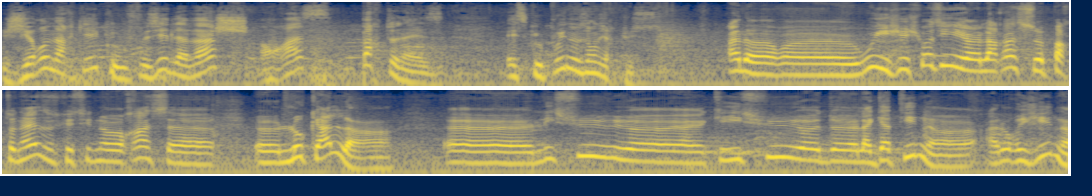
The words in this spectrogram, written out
j'ai remarqué que vous faisiez de la vache en race partenaise. Est-ce que vous pouvez nous en dire plus? Alors, euh, oui, j'ai choisi euh, la race partenaise parce que c'est une race euh, euh, locale, hein. l'issue, qui est issue de la Gâtine euh, à l'origine.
